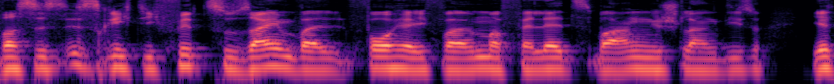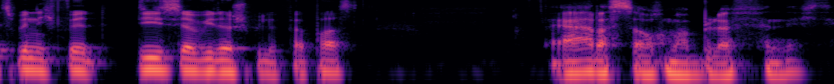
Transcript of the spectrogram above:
was es ist, richtig fit zu sein, weil vorher ich war immer verletzt, war angeschlagen, dies, jetzt bin ich fit. Dieses Jahr wieder Spiele verpasst. Ja, das ist auch immer Bluff, finde ich.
